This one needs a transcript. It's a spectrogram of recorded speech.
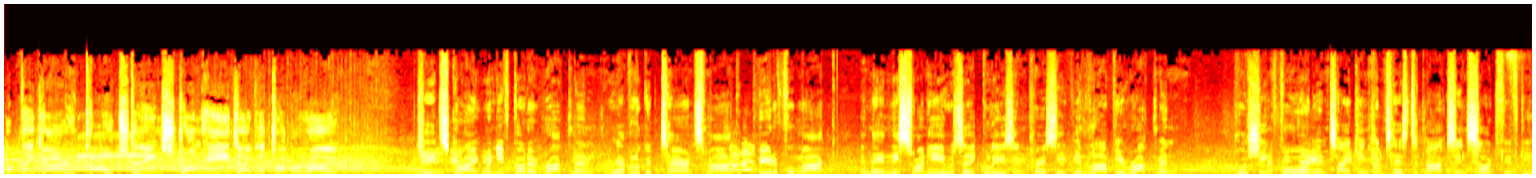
Up they go. Goldstein, strong hands over the top of row. Gee, it's great when you've got a ruckman. We have a look at Tarrant's mark, a beautiful mark. And then this one here was equally as impressive. You love your ruckman pushing forward and taking contested marks inside 50.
